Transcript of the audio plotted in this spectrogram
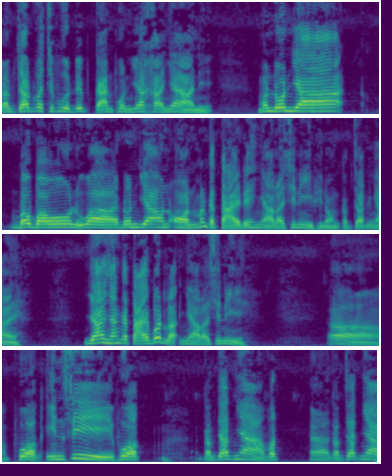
กำจัดวัชพืชด้วยการพ่นยาฆ่าหญ้านี่ มันโดนยา เบาๆหรือว่าโดนยาอ่อนๆมันก็ตายได้ยาลาซินีพี่น้องกำจัดง่ายยาหยังก็ตายเบิดละยาลาซินี่อ่าพวกอินทรีย์พวกกำจัดหญ้าวัดกำจัดหญ้า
